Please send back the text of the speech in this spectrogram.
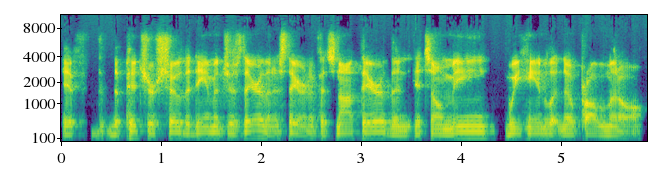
If the pictures show the damage is there, then it's there. And if it's not there, then it's on me. We handle it no problem at all.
